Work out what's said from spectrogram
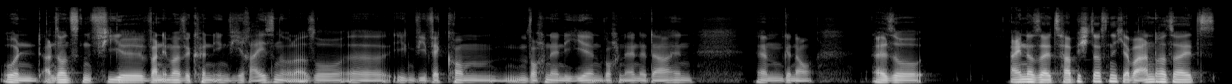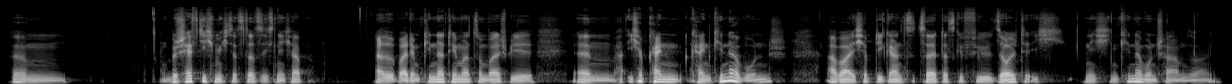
Und ansonsten viel, wann immer wir können, irgendwie reisen oder so, äh, irgendwie wegkommen, ein Wochenende hier, ein Wochenende dahin. Ähm, genau. Also einerseits habe ich das nicht, aber andererseits ähm, beschäftigt mich das, dass ich es nicht habe. Also bei dem Kinderthema zum Beispiel, ähm, ich habe keinen keinen Kinderwunsch, aber ich habe die ganze Zeit das Gefühl, sollte ich nicht einen Kinderwunsch haben sollen.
